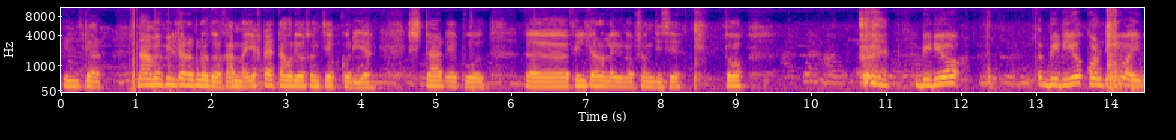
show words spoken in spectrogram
ফিল্টার না, আমি ফিল্টারের কোনো দরকার নাই। একটা একটা করে অপশন চেক করি আর। স্টার্ট অ্যাপল ফিল্টারও লাগে অপশন দিছে। তো, ভিডিও ভিডিও কন্টিনিউ আইব।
